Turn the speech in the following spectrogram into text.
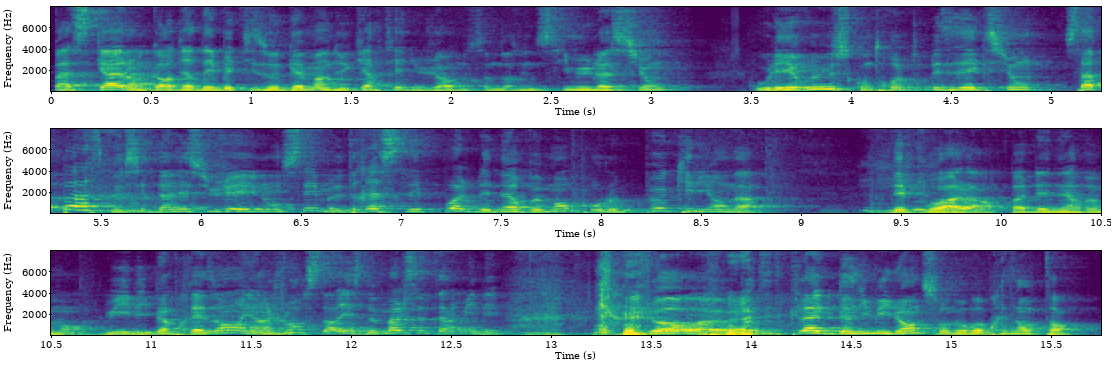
Pascal, encore dire des bêtises aux gamins du quartier, du genre nous sommes dans une simulation où les Russes contrôlent toutes les élections. Ça passe, mais si le dernier sujet énoncé me dresse les poils d'énervement pour le peu qu'il y en a. Des poils, hein, pas de l'énervement. Lui, il est bien présent et un jour, ça risque de mal se terminer. Genre, euh, petite claque bien humiliante sur nos représentants.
